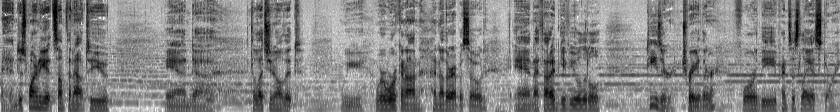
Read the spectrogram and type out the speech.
And just wanted to get something out to you and uh, to let you know that we, we're working on another episode. And I thought I'd give you a little teaser trailer for the Princess Leia story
